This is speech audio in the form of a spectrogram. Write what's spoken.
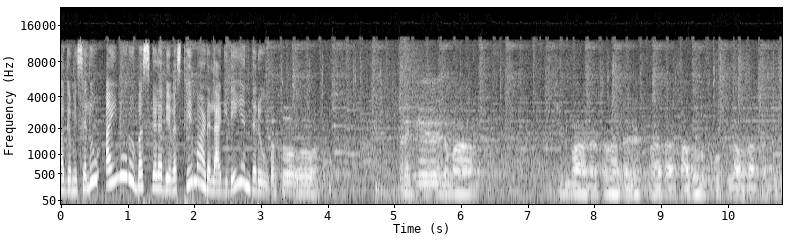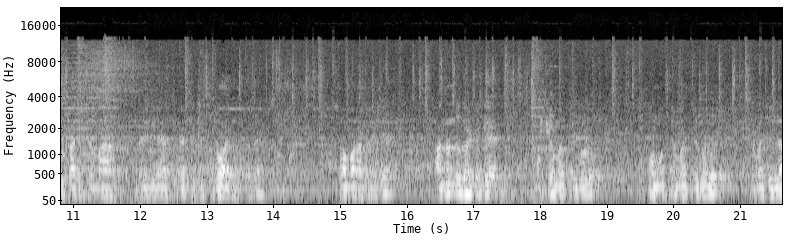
ಆಗಮಿಸಲು ಐನೂರು ಬಸ್ಗಳ ವ್ಯವಸ್ಥೆ ಮಾಡಲಾಗಿದೆ ಎಂದರು. ಬೆಳಗ್ಗೆ ನಮ್ಮ ಸಿನಿಮಾ ನಟರ ಡೈರೆಕ್ಟರ್ ಆದ ಸಾಧು ಕೋಕಿಲ ಅವರ ಸಂಗೀತ ಕಾರ್ಯಕ್ರಮ ಬೆಳಗ್ಗೆ ಹತ್ತು ಗಂಟೆಗೆ ಶುರುವಾಗಿರ್ತದೆ. ಸೋಮವಾರ ಬೆಳಗ್ಗೆ ಹನ್ನೊಂದು ಗಂಟೆಗೆ ಮುಖ್ಯಮಂತ್ರಿಗಳು, ಉಪಮುಖ್ಯಮಂತ್ರಿಗಳು, ನಮ್ಮ ಜಿಲ್ಲಾ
